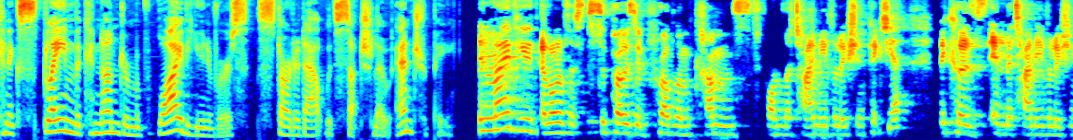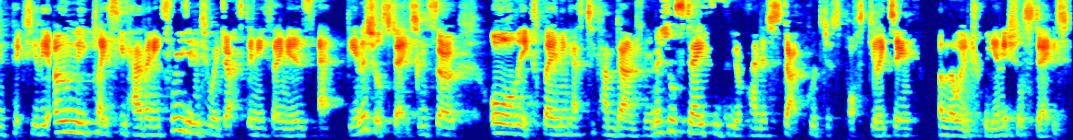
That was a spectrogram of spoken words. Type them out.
can explain the conundrum of why the universe started out with such low entropy. In my view, a lot of the supposed problem comes from the time evolution picture, because in the time evolution picture, the only place you have any freedom to adjust anything is at the initial state. And so all the explaining has to come down to the initial state, and so you're kind of stuck with just postulating a low entropy initial state.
